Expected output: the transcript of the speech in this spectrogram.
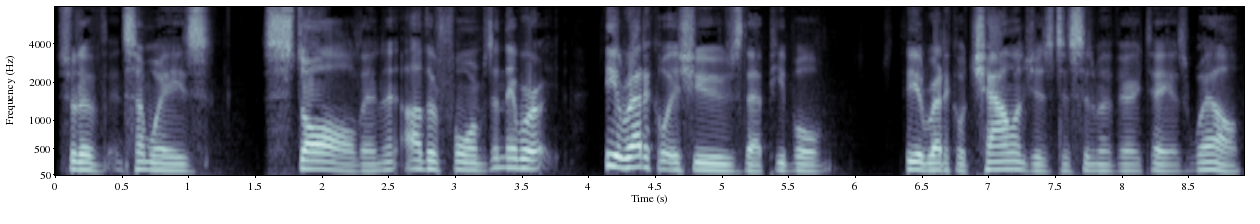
sort of, in some ways, stalled in other forms, and they were theoretical issues that people, theoretical challenges to cinema verite as well.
